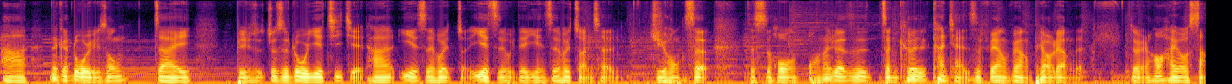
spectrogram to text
啊。那个落羽松在，比如说就是落叶季节，它叶色会转，叶子的颜色会转成橘红色的时候，哇，那个是整颗看起来是非常非常漂亮的。对，然后还有赏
